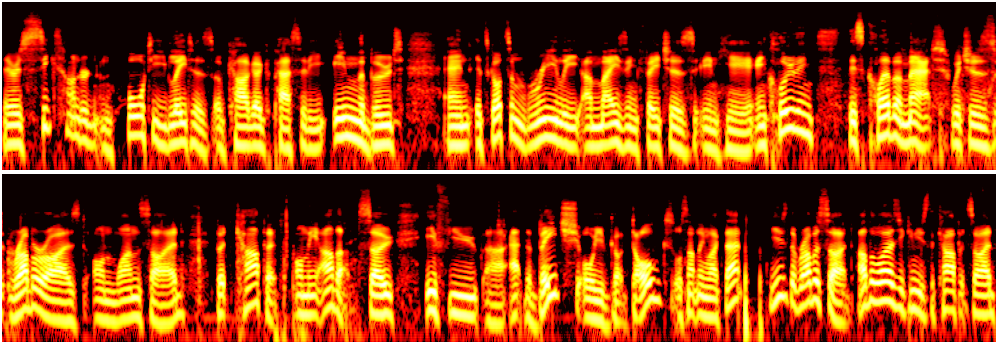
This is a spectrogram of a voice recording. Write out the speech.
There is 640 litres of cargo capacity in the boot and it's got some really amazing features in here, including this clever mat, which is rubberized on one side, but carpet on the other. So if you are at the beach or you've got dogs or something like that, use the rubber side. Otherwise, you can use the carpet side.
